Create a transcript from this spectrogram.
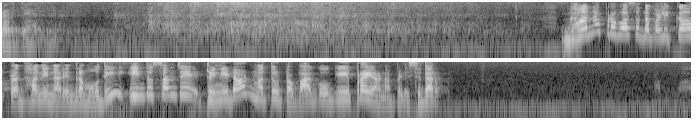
करता हूं ಘಾನಾ ಪ್ರವಾಸದ ಬಳಿಕ ಪ್ರಧಾನಿ ನರೇಂದ್ರ ಮೋದಿ ಇಂದು ಸಂಜೆ ಟ್ರಿನಿಡಾಡ್ ಮತ್ತು ಟೊಬ್ಯಾಗೊಗೆ ಪ್ರಯಾಣ ಬೆಳೆಸಿದರು हम आ,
